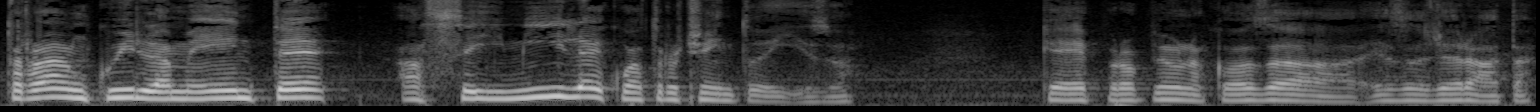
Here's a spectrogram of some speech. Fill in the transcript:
tranquillamente a 6400 ISO, che è proprio una cosa esagerata.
